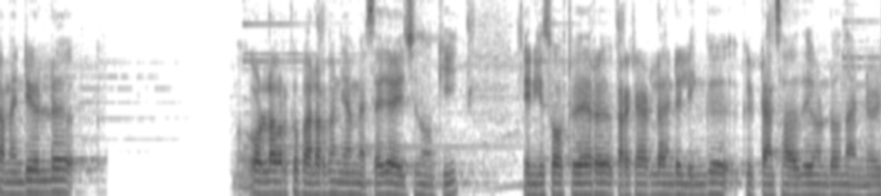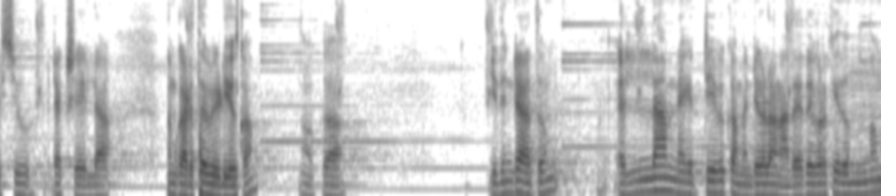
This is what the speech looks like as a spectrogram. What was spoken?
കമന്റുകളിൽ ഉള്ളവർക്ക് പലർക്കും ഞാൻ മെസ്സേജ് അയച്ചു നോക്കി. എനിക്ക് സോഫ്റ്റ്വെയർ കറക്റ്റായിട്ടുള്ള അതിന്റെ ലിങ്ക് കിട്ടാൻ സാധ്യതയുണ്ടോ എന്ന് അന്വേഷിച്ചു. രക്ഷയില്ല. നമുക്ക് അടുത്ത വീഡിയോ നോക്കാം. നോക്കുക. ഇതിന്റെ അകത്തും എല്ലാം നെഗറ്റീവ് കമന്റുകളാണ്. അതായത് ഇവർക്ക് ഇതൊന്നും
